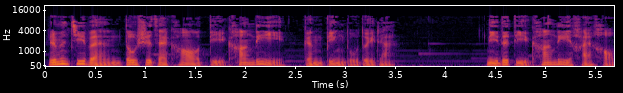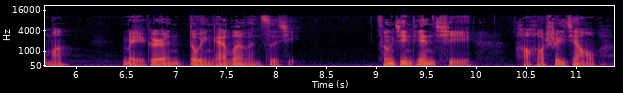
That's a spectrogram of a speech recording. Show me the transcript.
人们基本都是在靠抵抗力跟病毒对战。你的抵抗力还好吗？每个人都应该问问自己。从今天起，好好睡觉吧。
